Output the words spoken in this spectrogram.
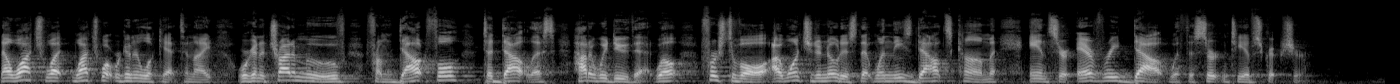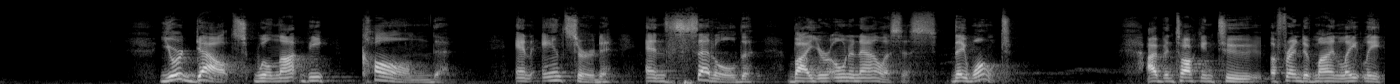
Now, watch what, watch what we're going to look at tonight. We're going to try to move from doubtful to doubtless. How do we do that? Well, first of all, I want you to notice that when these doubts come, answer every doubt with the certainty of Scripture. Your doubts will not be calmed and answered and settled by your own analysis. They won't. I've been talking to a friend of mine lately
